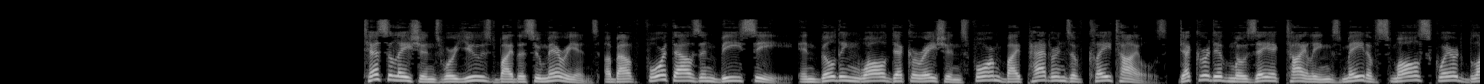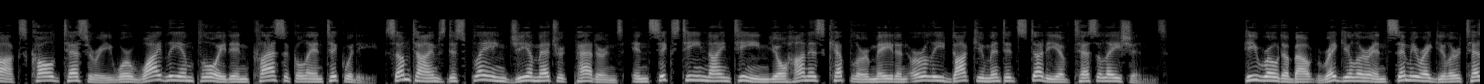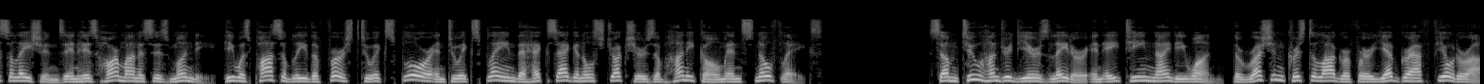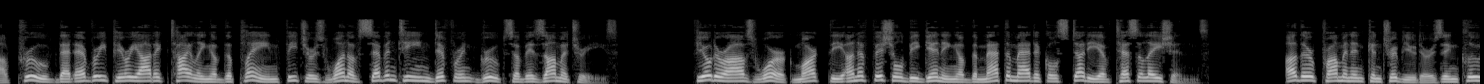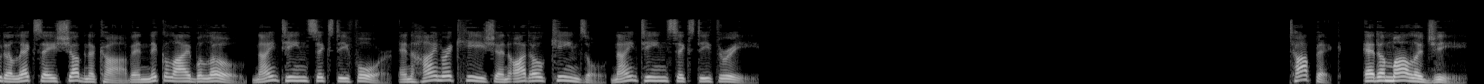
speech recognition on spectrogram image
Tessellations were used by the Sumerians about 4000 BC in building wall decorations formed by patterns of clay tiles. Decorative mosaic tilings made of small squared blocks called tesserae were widely employed in classical antiquity, sometimes displaying geometric patterns. In 1619, Johannes Kepler made an early documented study of tessellations. He wrote about regular and semiregular tessellations in his Harmonices Mundi. He was possibly the first to explore and to explain the hexagonal structures of honeycomb and snowflakes. Some 200 years later in 1891, the Russian crystallographer Yevgraf Fyodorov proved that every periodic tiling of the plane features one of 17 different groups of isometries. Fyodorov's work marked the unofficial beginning of the mathematical study of tessellations. Other prominent contributors include Alexei Shubnikov and Nikolai Belov (1964) and Heinrich Heesch and Otto Kienzle (1963). Topic: Etymology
